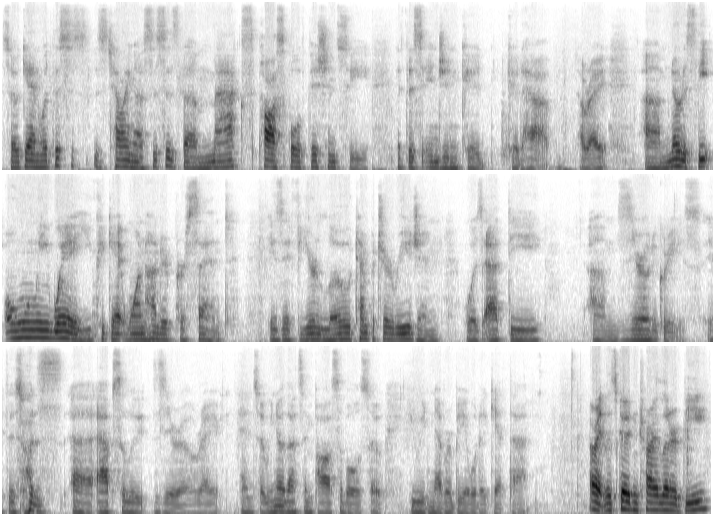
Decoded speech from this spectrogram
So again, what this is, is, telling us, this is the max possible efficiency that this engine could could have. All right. Um, notice the only way you could get 100% is if your low temperature region was at the um, zero degrees. If this was uh, absolute zero, right? And so we know that's impossible, so you would never be able to get that. All right, let's go ahead and try letter B.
